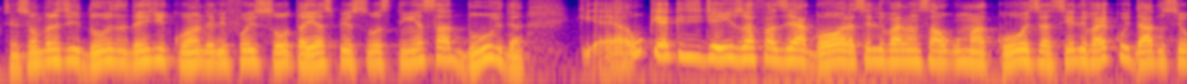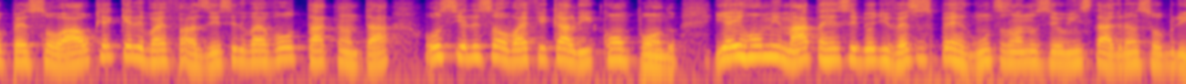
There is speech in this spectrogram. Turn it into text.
Sem sombras de dúvida, desde quando ele foi solto aí, as pessoas têm essa dúvida que é o que é que DJ Ives vai fazer agora, se ele vai lançar alguma coisa, se ele vai cuidar do seu pessoal, o que é que ele vai fazer, se ele vai voltar a cantar ou se ele só vai ficar ali compondo. E aí Home Mata recebeu diversas perguntas lá no seu Instagram sobre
